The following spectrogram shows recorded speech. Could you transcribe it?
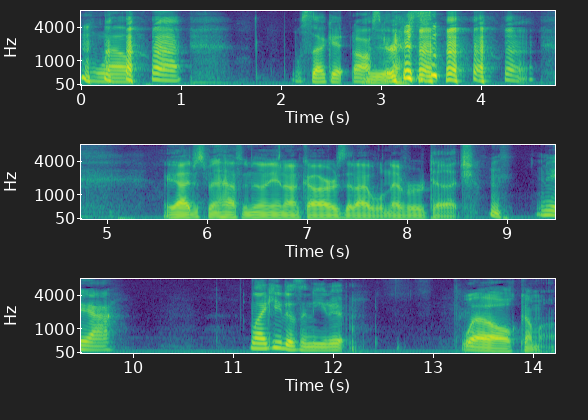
well, we'll suck it, Oscars. Yeah, I just spent half a million on cars that I will never touch. Hmm. yeah. Like, he doesn't need it. well, come on.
